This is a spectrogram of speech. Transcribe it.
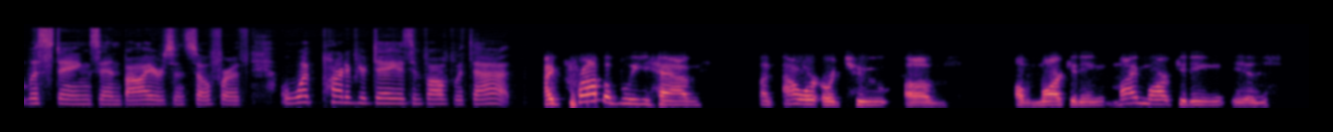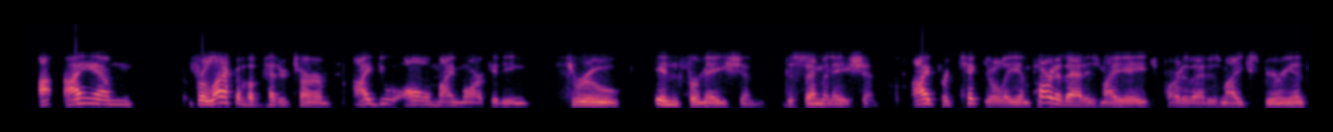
listings and buyers and so forth. What part of your day is involved with that? I probably have an hour or two of of marketing. My marketing is I, I am, for lack of a better term, I do all my marketing through information dissemination. I particularly, and part of that is my age, part of that is my experience,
